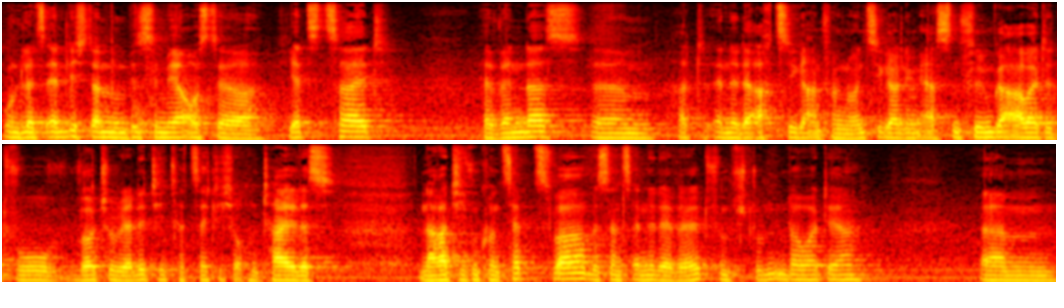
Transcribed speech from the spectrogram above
Und letztendlich dann ein bisschen mehr aus der Jetztzeit. Herr Wenders ähm, hat Ende der 80er, Anfang 90er an dem ersten Film gearbeitet, wo Virtual Reality tatsächlich auch ein Teil des narrativen Konzepts war, bis ans Ende der Welt. Fünf Stunden dauert der. Ähm,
